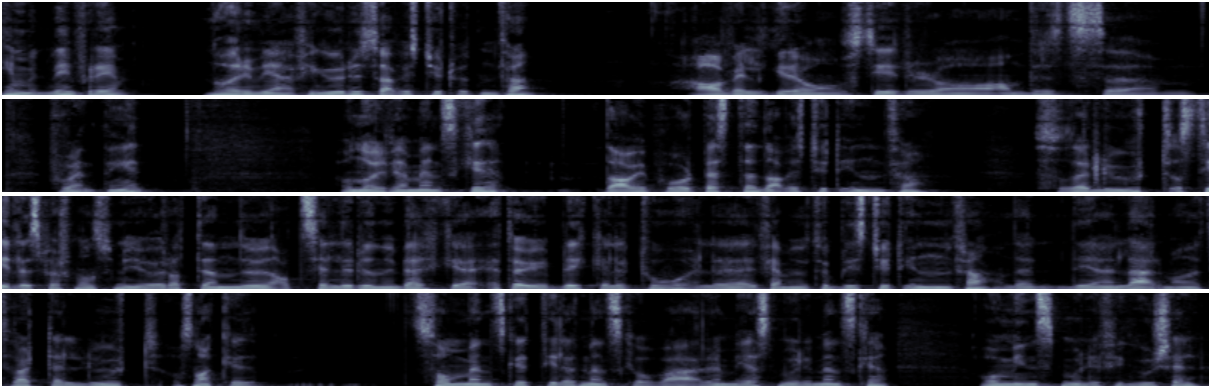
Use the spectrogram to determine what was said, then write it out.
himmelvid, fordi når vi er figurer, så er vi styrt utenfra. Av velgere og styrer og andres eh, forventninger. Og når vi er mennesker, da er vi på vårt beste. Da er vi styrt innenfra. Så det er lurt å stille spørsmål som gjør at, du, at selv Rune Bjerke et øyeblikk eller to eller fem minutter blir styrt innenfra. Det, det lærer man etter hvert. Det er lurt å snakke som menneske til et menneske og være mest mulig menneske og minst mulig figur selv.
